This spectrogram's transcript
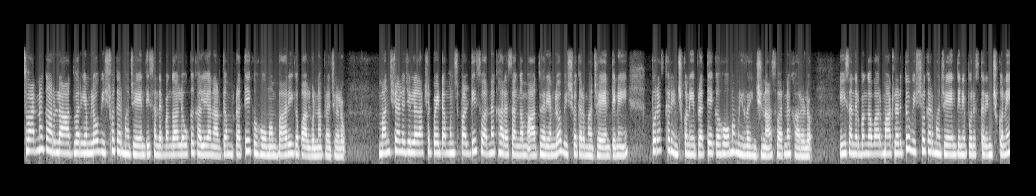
స్వర్ణకారుల ఆధ్వర్యంలో విశ్వకర్మ జయంతి సందర్భంగా లోక కళ్యాణార్థం ప్రత్యేక హోమం భారీగా పాల్గొన్న ప్రజలు. మంచిర్యాల జిల్లా లక్షపేట మున్సిపాలిటీ స్వర్ణకార సంఘం ఆధ్వర్యంలో విశ్వకర్మ జయంతిని పురస్కరించుకుని ప్రత్యేక హోమం నిర్వహించిన స్వర్ణకారులు. ఈ సందర్భంగా వారు మాట్లాడుతూ విశ్వకర్మ జయంతిని పురస్కరించుకునే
